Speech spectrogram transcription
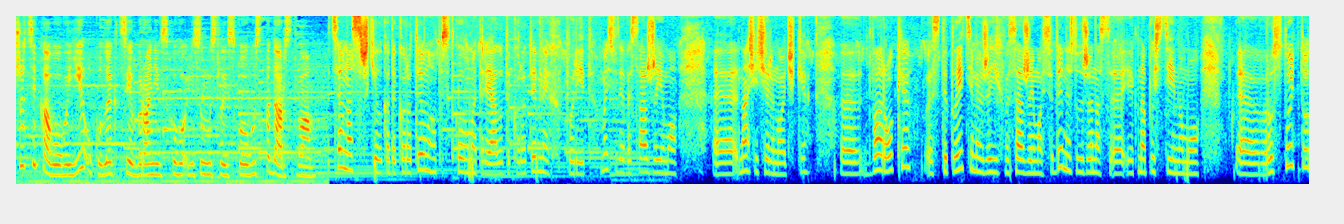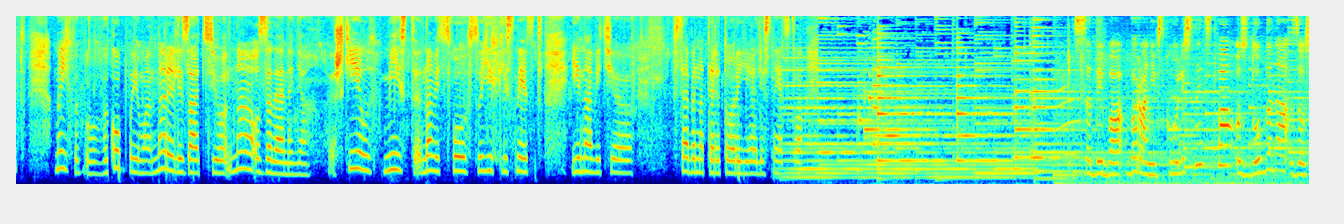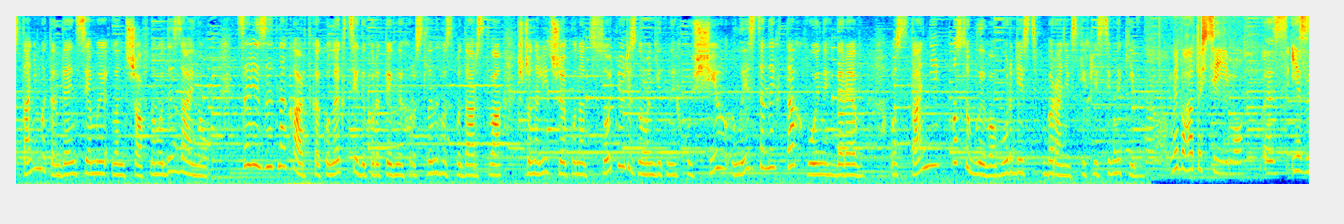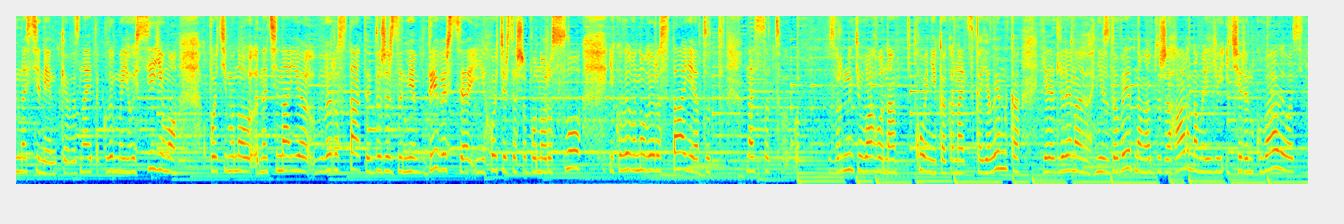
Що цікавого є у колекції Баранівського лісомисливського господарства? Це в нас шкілка декоративного посадкового матеріалу, декоративних порід. Ми сюди висаджуємо е, наші череночки. Е, два роки з теплиці ми вже їх висаджуємо сюди. Вони тут вже у нас е, як на постійному ростуть тут. Ми їх викопуємо на реалізацію, на озеленення шкіл, міст, навіть сво- своїх лісництв і навіть в себе на території лісництва. Садиба Баранівського лісництва оздоблена за останніми тенденціями ландшафтного дизайну. Це візитна картка колекції декоративних рослин господарства, що налічує понад сотню різноманітних кущів, листяних та хвойних дерев. Останні особлива гордість баранівських лісівників. Ми багато сіємо е, із насінинки. Ви знаєте, коли ми його сіємо, потім воно починає виростати. Дуже за ним дивишся і хочеться, щоб воно росло. І коли воно виростає, тут нас от звернуть увагу на коніка канадська ялинка. Ялина гніздовидна, вона дуже гарна. Ми її і черенкували ось.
